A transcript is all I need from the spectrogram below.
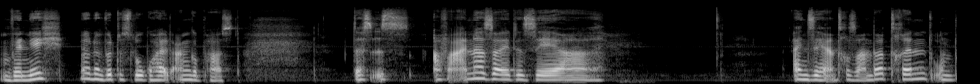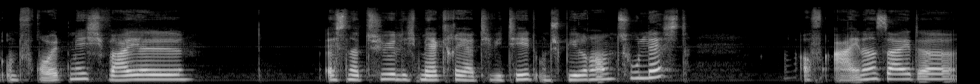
Und wenn nicht, ja, dann wird das Logo halt angepasst. Das ist auf einer Seite sehr ein sehr interessanter Trend und, und freut mich, weil es natürlich mehr Kreativität und Spielraum zulässt. Auf einer Seite,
